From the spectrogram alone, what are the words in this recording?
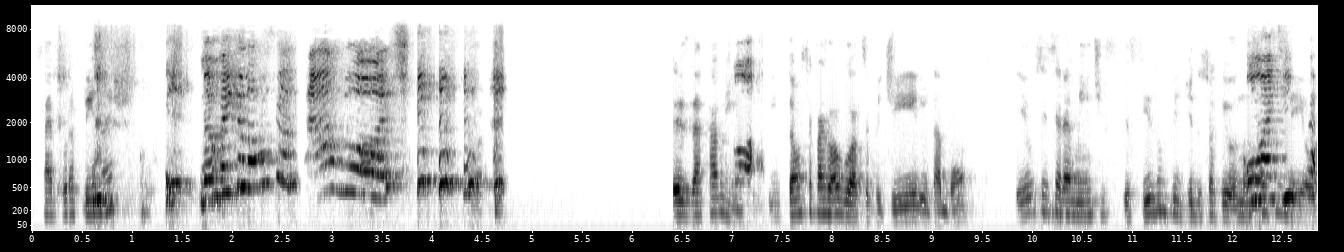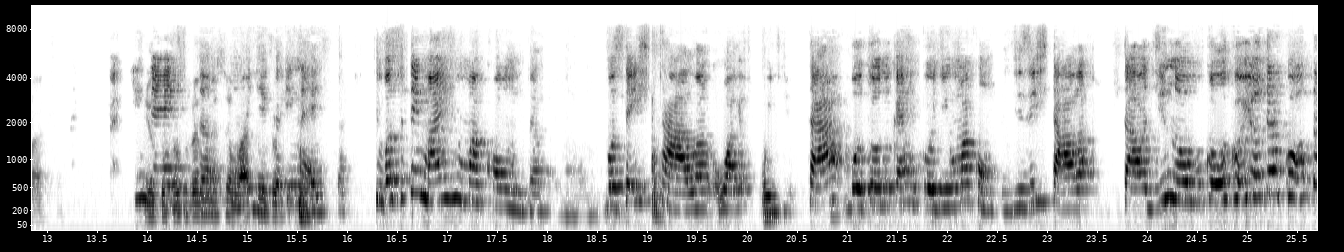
Sai por apenas 99 centavos. Exatamente. Então você faz logo lá seu pedido, tá bom? Eu, sinceramente, eu fiz um pedido, só que eu não Uma confirmei, eu acho. Inédita. celular Uma dica inédita. Se você tem mais de uma conta, você instala o iFood, tá? Botou no QR Code em uma conta, desinstala, instala de novo, colocou em outra conta,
